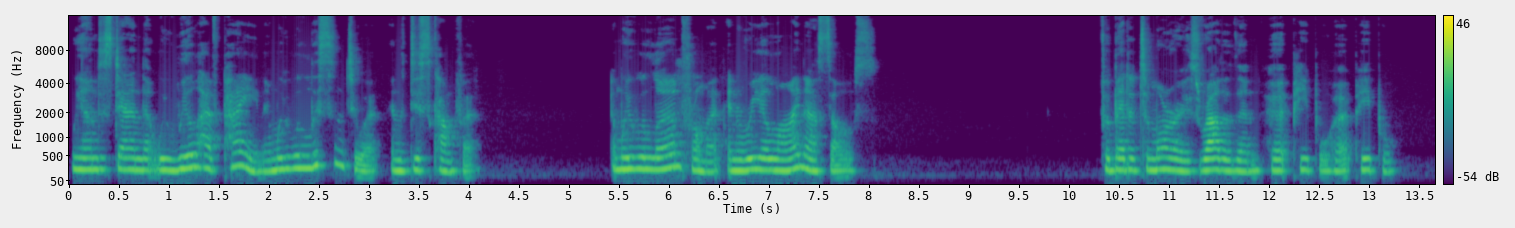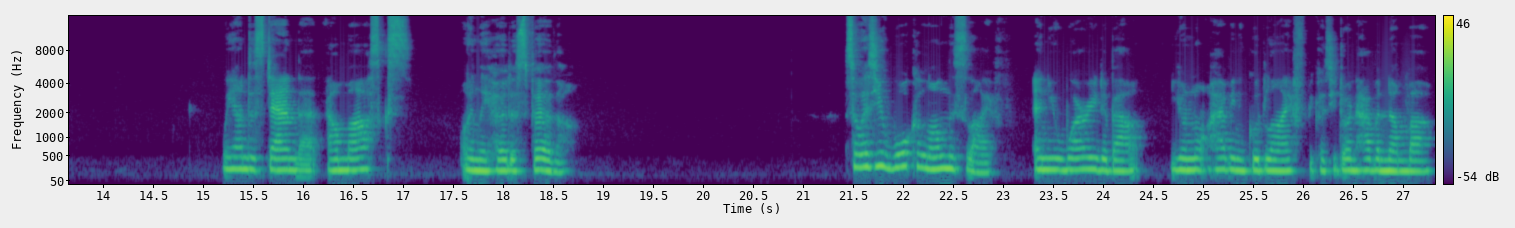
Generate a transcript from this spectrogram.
we understand that we will have pain and we will listen to it and the discomfort. And we will learn from it and realign ourselves for better tomorrows rather than hurt people, hurt people. We understand that our masks only hurt us further. So, as you walk along this life and you're worried about you're not having a good life because you don't have a number,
